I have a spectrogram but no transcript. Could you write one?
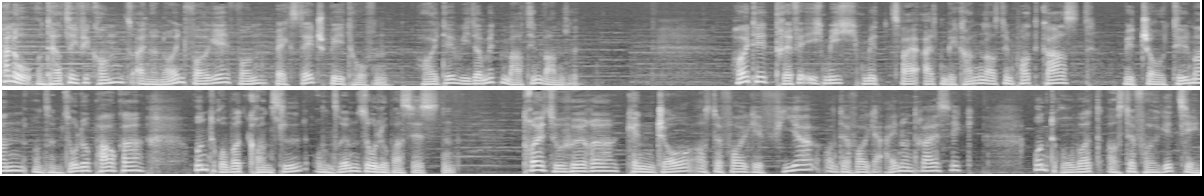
Hallo und herzlich willkommen zu einer neuen Folge von Backstage Beethoven. Heute wieder mit Martin Wandel. Heute treffe ich mich mit zwei alten Bekannten aus dem Podcast, mit Joe Tillmann, unserem Solopauker, und Robert Kronzel, unserem Solobassisten. Treue Zuhörer kennen Joe aus der Folge 4 und der Folge 31 und Robert aus der Folge 10.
